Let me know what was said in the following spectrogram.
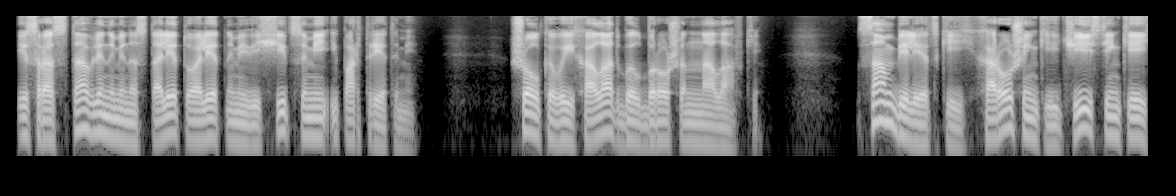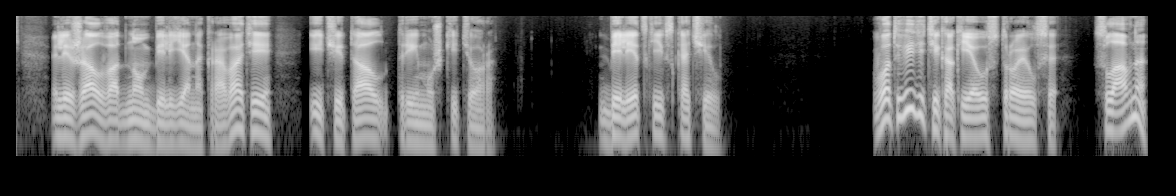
и с расставленными на столе туалетными вещицами и портретами. Шелковый халат был брошен на лавке. Сам Белецкий, хорошенький, чистенький, лежал в одном белье на кровати и читал «Три мушкетера». Белецкий вскочил. «Вот видите, как я устроился? Славно?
